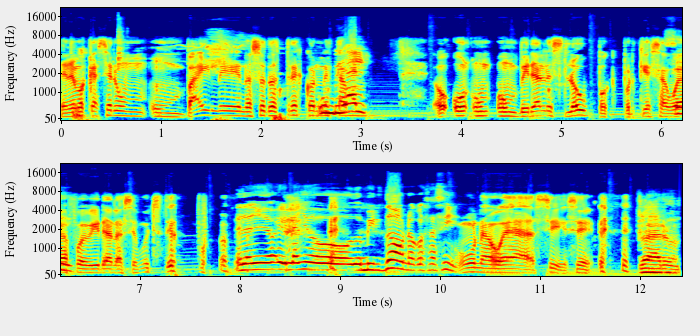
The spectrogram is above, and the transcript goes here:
Tenemos que hacer un, baile nosotros tres con un esta. Un, un- un viral slowpoke, porque esa weá Sí. fue viral hace mucho tiempo. El año, el año 2002, una cosa así. Una weá así, sí. Claro,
